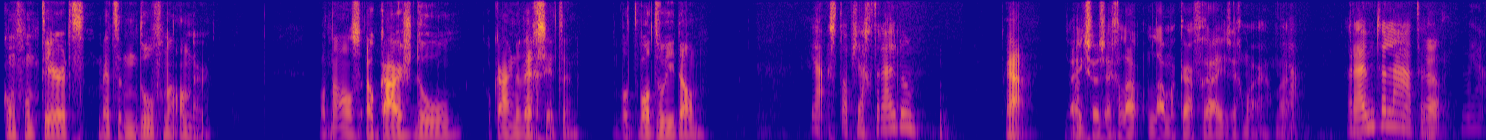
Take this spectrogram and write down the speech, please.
confronteert met een doel van een ander? Wat nou als elkaars doel elkaar in de weg zitten? Wat, wat doe je dan? Ja, een stapje achteruit doen. Ja, Ja, ik zou zeggen, laat, laat elkaar vrij, zeg maar. maar Ja. Ruimte laten. Ja. Ja.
